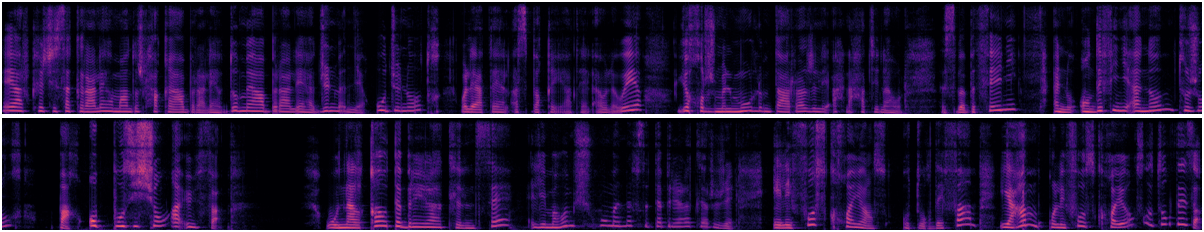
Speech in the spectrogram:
يعرف كيفاش يسكر عليها وما عندوش الحق يعبر عليها. دوم يعبر عليها d'une manière ou d'une autre ولا يعطيها الأسبقية يعطيها الأولوية يخرج من ال moule نتاع الراجل اللي إحنا حاطيناه السبب الثاني أنه on définit un homme toujours par opposition à une femme ونلقاو تبريرات للنساء اللي ما همش هما نفس التبريرات للرجال. et les fausses croyances autour des femmes يعمقوا les fausses croyances autour des hommes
